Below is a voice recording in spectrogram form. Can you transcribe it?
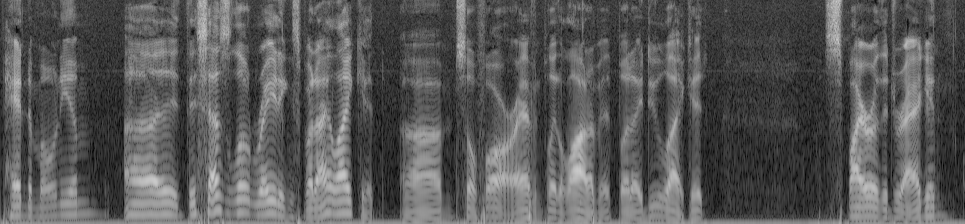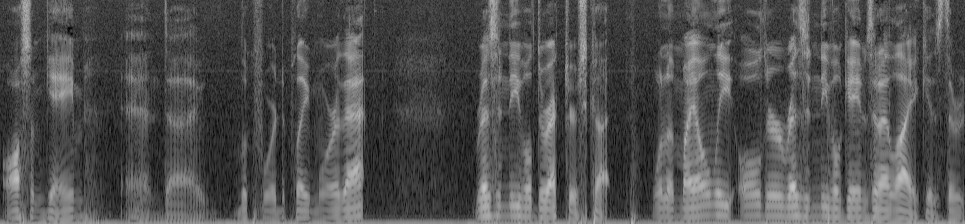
Pandemonium, uh, this has low ratings, but I like it. Um, so far, I haven't played a lot of it, but I do like it. Spyro the Dragon, awesome game, and uh, look forward to playing more of that. Resident Evil Director's Cut. One of my only older Resident Evil games that I like is the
